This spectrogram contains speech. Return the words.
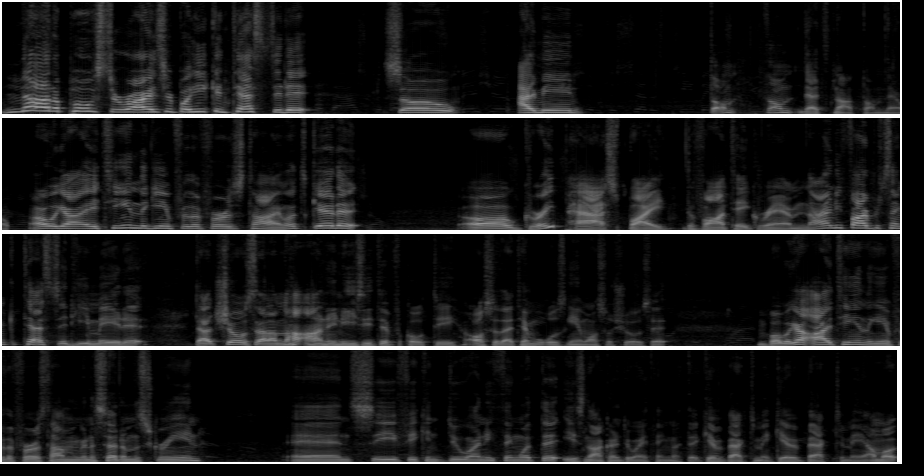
Not a posterizer, but he contested it. So, I mean, thumb, thumb, that's not thumbnail. Oh, we got IT in the game for the first time. Let's get it. Oh, great pass by Devonte Graham. 95% contested. He made it. That shows that I'm not on an easy difficulty. Also, that Timberwolves game also shows it. But we got IT in the game for the first time. I'm going to set him the screen and see if he can do anything with it. He's not going to do anything with it. Give it back to me. Give it back to me. I'm a,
